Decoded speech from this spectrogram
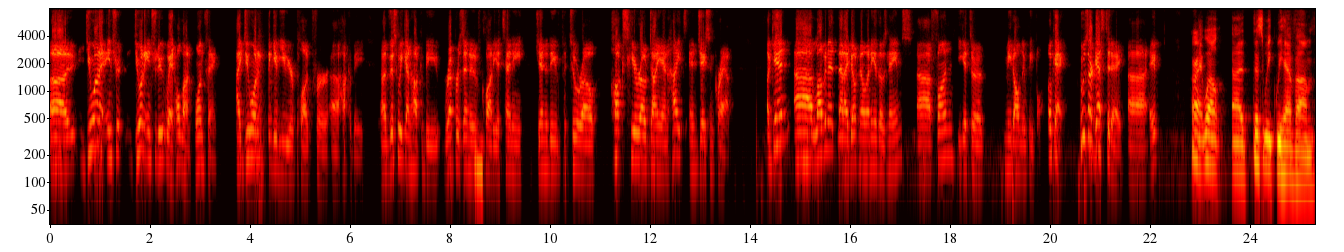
uh, do you want to intro? Do you want to introduce? Wait, hold on. One thing. I do want to give you your plug for uh, Huckabee. Uh, this week on Huckabee, Representative mm-hmm. Claudia Tenney, Genevieve Piturro, Huck's hero Diane Height, and Jason Crabb. Again, uh, loving it that I don't know any of those names. Uh, fun. You get to meet all new people. Okay, who's our guest today, uh, Abe? All right. Well, uh, this week we have um,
